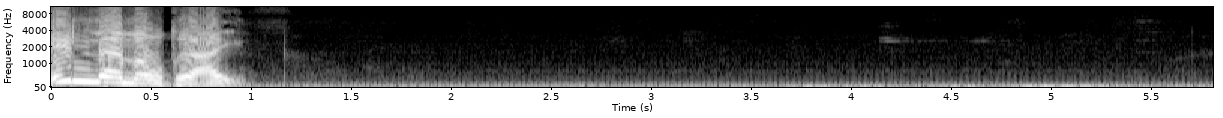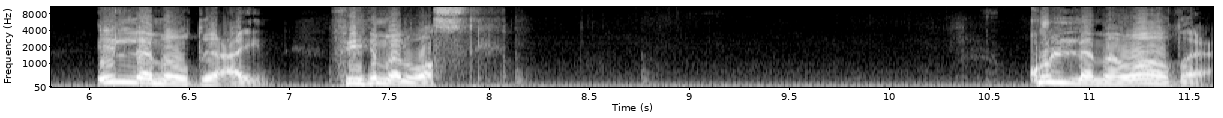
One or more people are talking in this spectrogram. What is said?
إلا موضعين. إلا موضعين. فيهما الوصل. كل مواضع.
